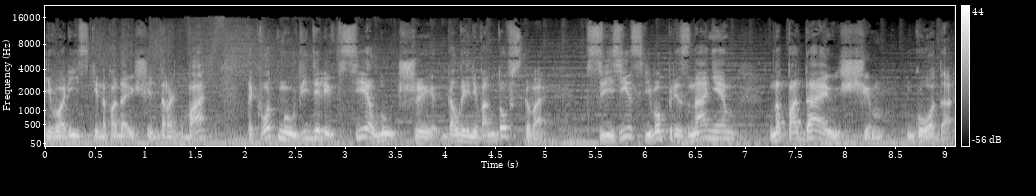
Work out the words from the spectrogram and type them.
иварийский нападающий Драгба. Так вот, мы увидели все лучшие голы Левандовского – в связи с его признанием нападающим года.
